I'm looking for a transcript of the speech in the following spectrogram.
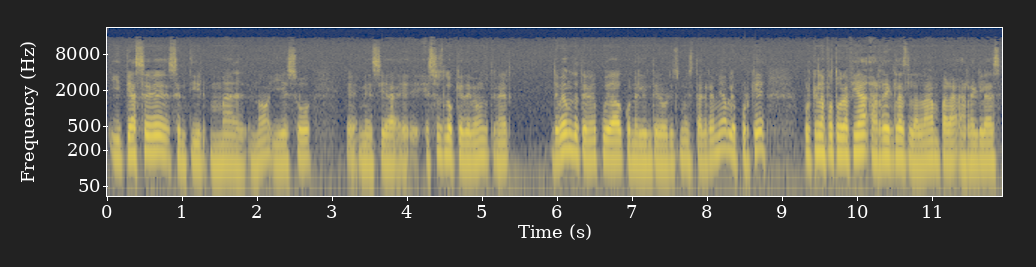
y te hace sentir mal, ¿no? Y eso eh, me decía, eh, eso es lo que debemos de tener, debemos de tener cuidado con el interiorismo instagramiable. ¿Por qué? Porque en la fotografía arreglas la lámpara, arreglas,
